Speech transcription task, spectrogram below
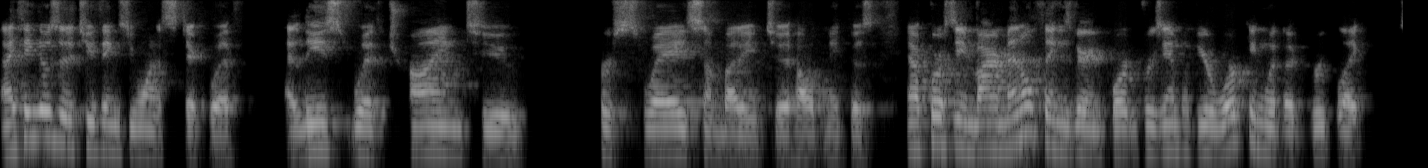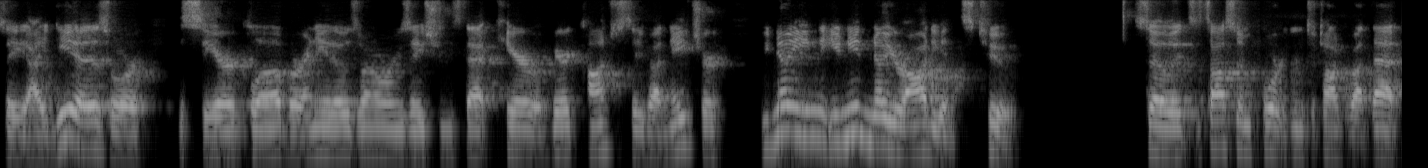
And I think those are the two things you want to stick with, at least with trying to persuade somebody to help make this. Now, of course, the environmental thing is very important. For example, if you're working with a group like, say, Ideas or the Sierra Club or any of those organizations that care very consciously about nature, you know you, you need to know your audience too. So it's, it's also important to talk about that.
